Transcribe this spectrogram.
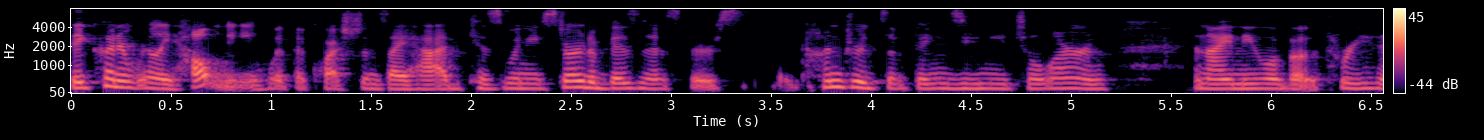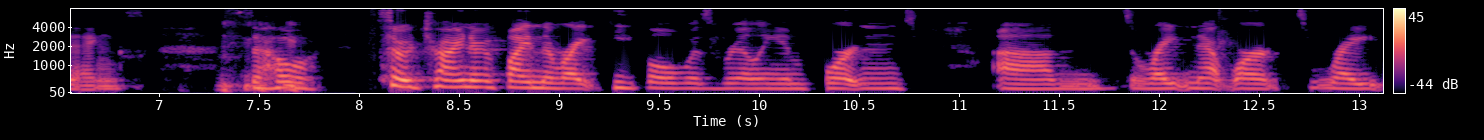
they couldn't really help me with the questions I had because when you start a business, there's like hundreds of things you need to learn. And I knew about three things. So so trying to find the right people was really important um, the right networks, right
